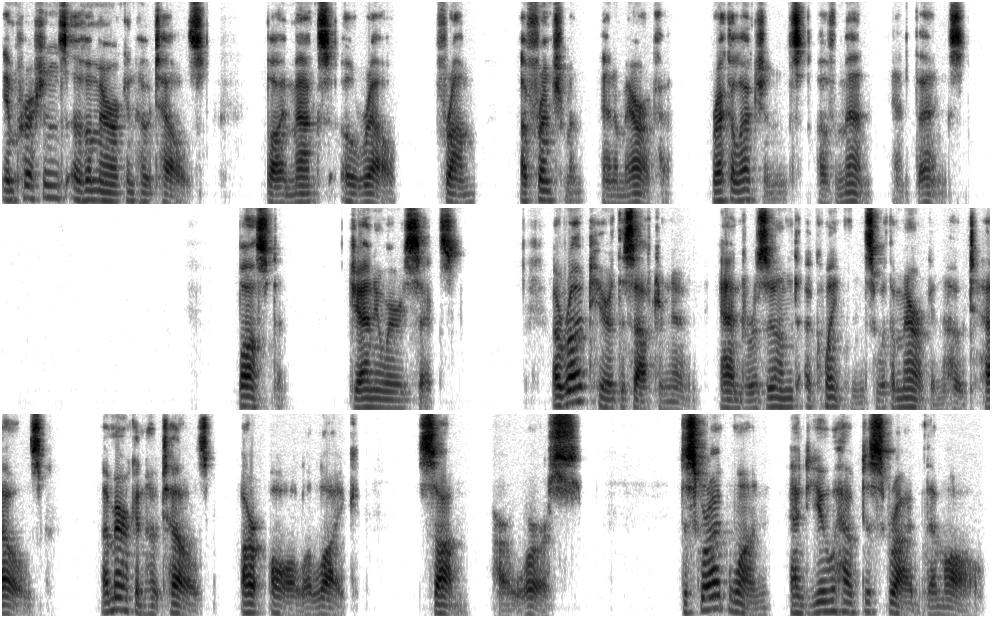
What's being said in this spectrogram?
IMPRESSIONS OF AMERICAN HOTELS By Max O'Rell From "A Frenchman in America: Recollections of Men and Things" Boston, January 6. Arrived here this afternoon, and resumed acquaintance with American hotels. American hotels are all alike. Some are worse. Describe one and you have described them all.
